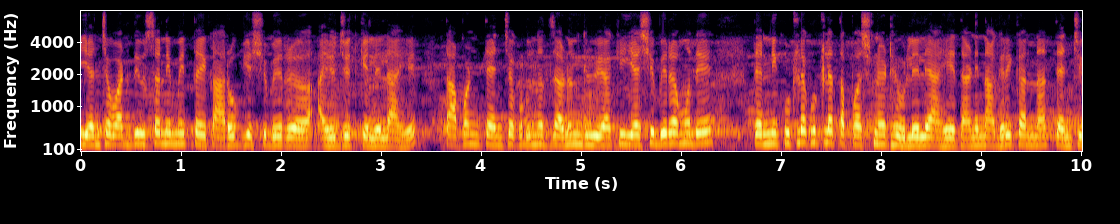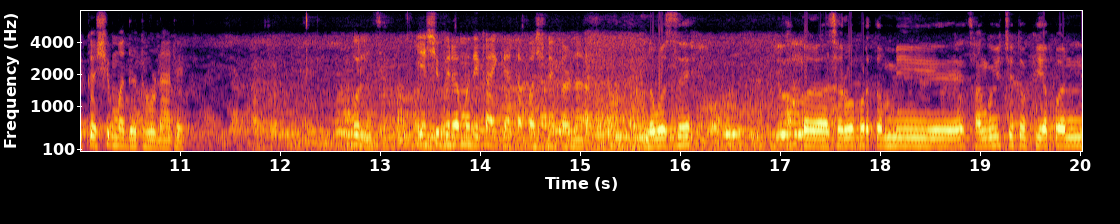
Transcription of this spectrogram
यांच्या वाढदिवसानिमित्त एक आरोग्य शिबिर आयोजित केलेलं आहे. तर आपण त्यांच्याकडूनच जाणून घेऊया की या शिबिरामध्ये त्यांनी कुठल्या कुठल्या तपासण्या ठेवलेल्या आहेत आणि नागरिकांना त्यांची कशी मदत होणार आहे? बोला सर. या शिबिरामध्ये काय काय तपासण्या करणार आहोत? नमस्ते. आप सर्वप्रथम मी सांगू इच्छितो की आपण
